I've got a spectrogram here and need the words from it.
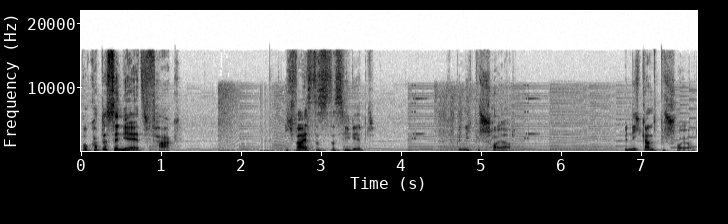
Wo kommt das denn jetzt? Fuck. Ich weiß, dass es das hier gibt. Ich bin nicht bescheuert. Bin nicht ganz bescheuert.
